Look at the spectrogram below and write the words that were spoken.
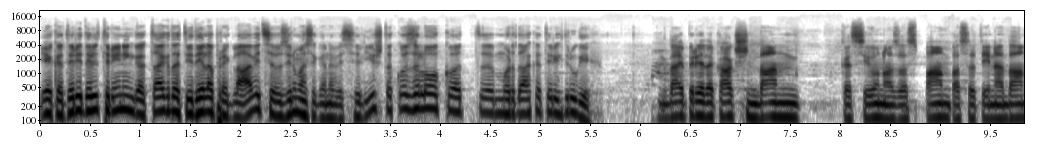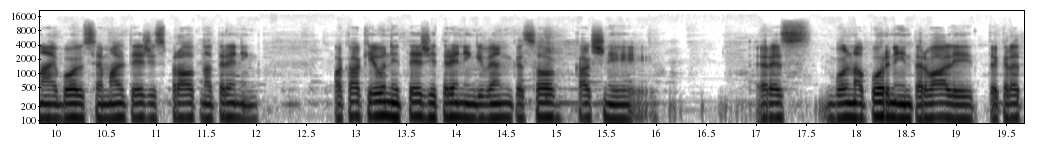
Je kateri del treninga tak, da ti dela preglavice, oziroma se ga ne veseliš tako zelo kot eh, morda katerih drugih? Kdaj pride kakšen dan, ki si uno za spam, pa se ti ne da najbolj, se je malo težje spraviti na trening. Pa kakšni oni težji treningi, vem, ki so kakšni res bolj naporni intervali. Takrat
